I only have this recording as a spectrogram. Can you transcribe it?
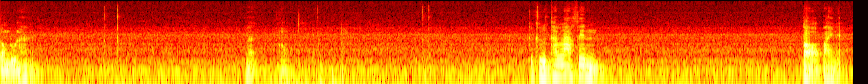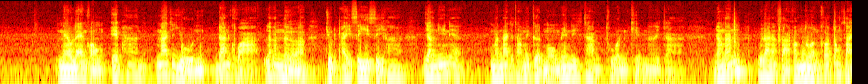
ลองดูนะฮะนะก็คือถ้าลากเส้น ต่ออไปเนี่ย แนวแรงของ F5 เนี่ย น่าจะอยู่ด้านขวาแล้วก็เหนือจุด IC 45 อย่างนี้เนี่ย มันน่าจะทำให้เกิดโมเมนต์ในทิศทางทวนเข็มนาฬิกา ดังนั้นเวลานักศึกษาคำนวณก็ต้องใส่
